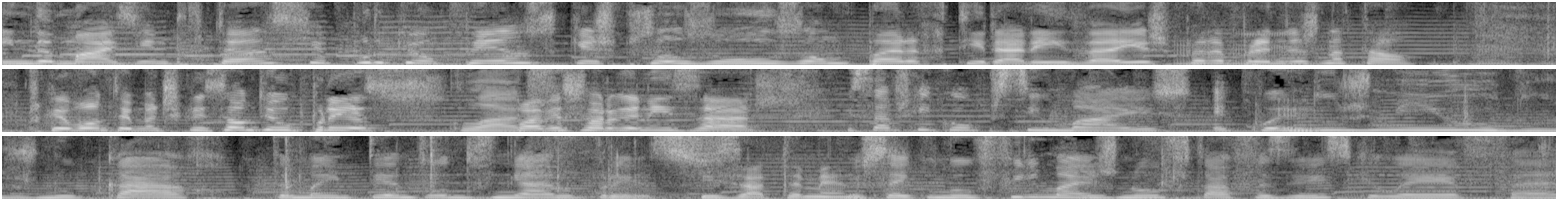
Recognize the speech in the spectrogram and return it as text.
ainda mais importância porque eu penso que as pessoas o usam para retirar ideias para prendas de Natal. Porque é bom ter uma descrição, tem o preço, Claro. podem se organizar. E sabes o que é que eu aprecio mais? É quando os miúdos no carro também tentam adivinhar o preço. Eu Exatamente. sei que o meu filho mais novo está a fazer isso, que ele é fã.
